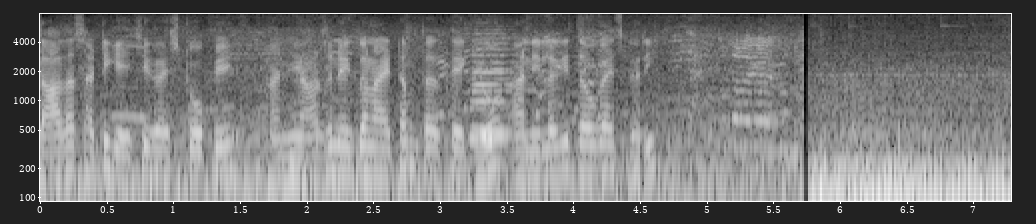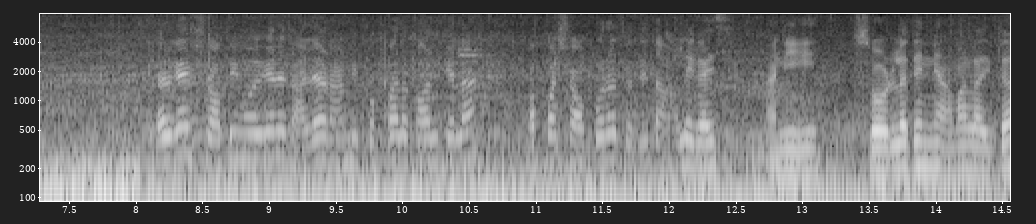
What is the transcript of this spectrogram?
दादासाठी घ्यायची काही टोपी आणि अजून एक दोन आयटम तर ते घेऊ आणि लगेच जाऊ काहीच घरी. तर काही शॉपिंग वगैरे झाल्यावर आम्ही पप्पाला कॉल केला. पप्पा शॉपवरच होते तर आले काहीच आणि सोडलं त्यांनी आम्हाला इथं.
